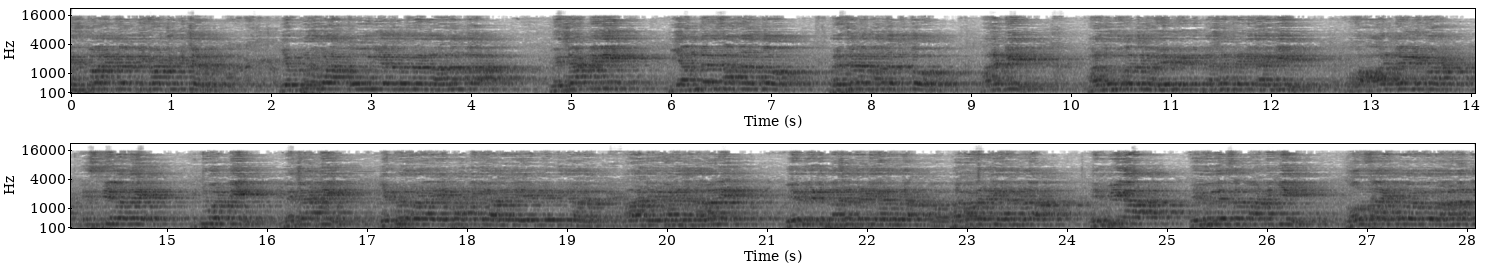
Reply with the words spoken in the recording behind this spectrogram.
హిస్టారికల్ రికార్డ్ చూపించారు. ఎప్పుడు కూడా కోవిడ్ నియోజకవర్గం రానంత మెజార్టీని మీ అందరి సహకారంతో ప్రజల మద్దతుతో మనకి మన ముందు వచ్చిన వేమిరెడ్డి ప్రశాంత్ రెడ్డి గారికి ఒక ఆల్ టైమ్ రికార్డ్ హిస్టరీలోనే ఇటువంటి మెజార్టీ ఎప్పుడు కూడా ఏ పార్టీకి రాలేదు ఏ పార్టీకి రాలేదు. అలాంటి రికార్డు అలానే వేమిరెడ్డి ప్రశాంత్ రెడ్డి గారు కూడా ప్రభాకర్ రెడ్డి గారు కూడా ఎంపీగా తెలుగుదేశం పార్టీకి బహుశా ఇప్పటి వరకు రానంత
